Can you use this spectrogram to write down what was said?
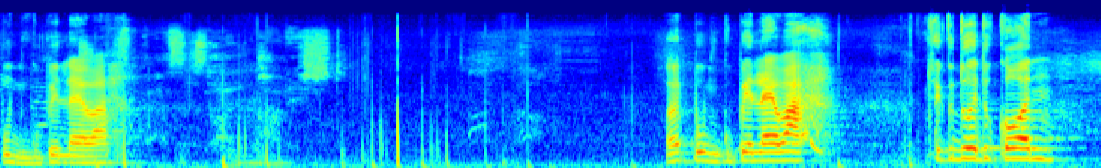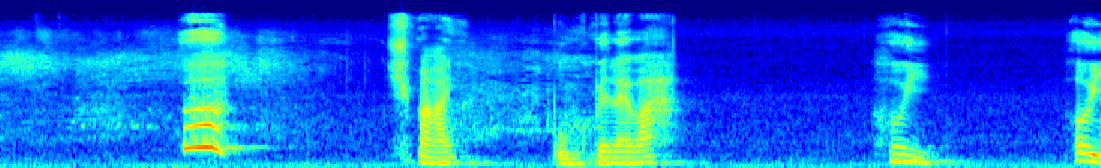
ปุ่มกูเป็นไรวะ เอ้ยปุ่มกูเป็นไรวะช่วยกูด้วยทุกคนชิบหายปุ่มกูเป็นไรวะเฮ้ยเฮ้ย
